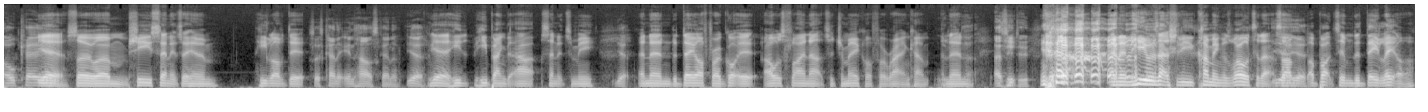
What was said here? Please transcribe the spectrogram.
okay, Yeah, so um, she sent it to him. He loved it. So it's kind of in house, kind of. Yeah, Yeah, he he banged it out, sent it to me, yeah. and then the day after I got it, I was flying out to Jamaica for a writing camp, and then As he- you do. and then he was actually coming as well to that. So Yeah, I, yeah. I bucked him the day later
